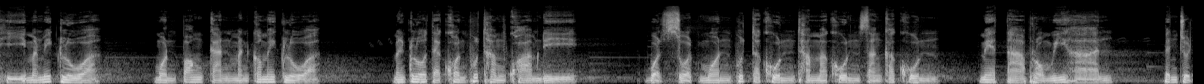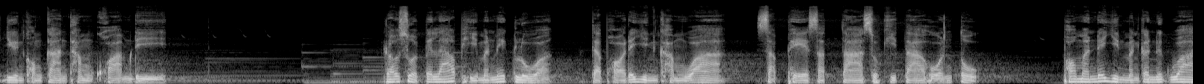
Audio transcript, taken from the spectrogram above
ผีมันไม่กลัว มนป้องกันมันก็ไม่กลัว มันกลัวแต่คนผู้ทำความดี บทสวดมนต์พุทธคุณ ธรรมคุณ สังฆคุณ เมตตาพรหมวิหาร เป็นจุดยืนของการทำความดี เราสวดไปแล้วผีมันไม่กลัว แต่พอได้ยินคำว่า สัพเพสัตตาสุขิตาโหนตุ พอมันได้ยินมันก็นึกว่า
